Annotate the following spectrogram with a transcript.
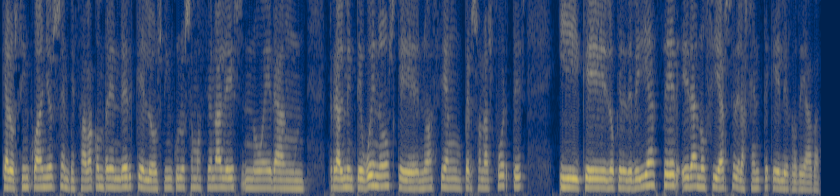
que a los cinco años empezaba a comprender que los vínculos emocionales no eran realmente buenos, que no hacían personas fuertes y que lo que debería hacer era no fiarse de la gente que le rodeaba.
